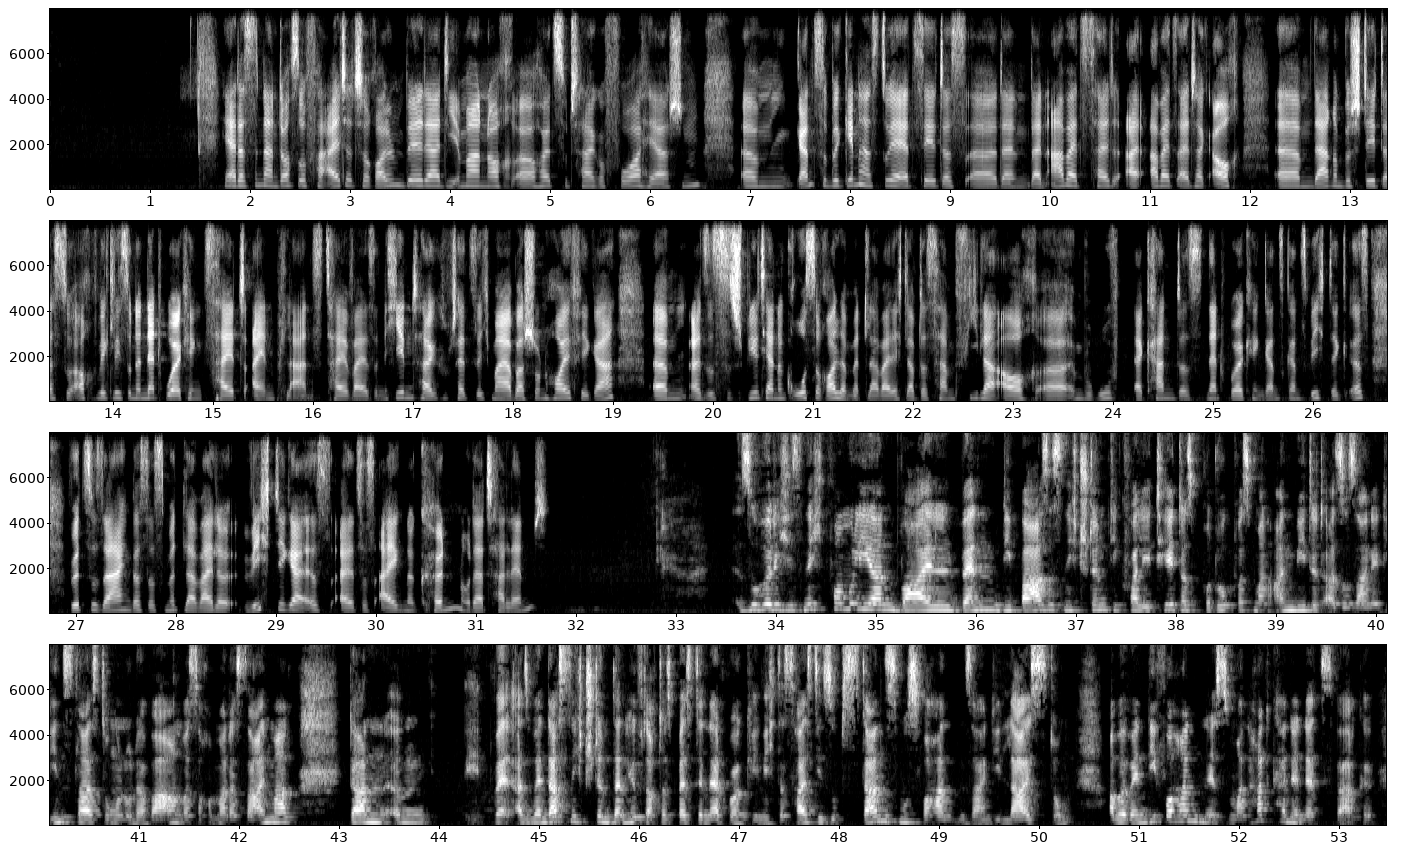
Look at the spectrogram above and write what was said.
Ja, das sind dann doch so veraltete Rollenbilder, die immer noch äh, heutzutage vorherrschen. Ähm, ganz zu Beginn hast du ja erzählt, dass äh, dein, dein Arbeitszeit, Arbeitsalltag auch ähm, darin besteht, dass du auch wirklich so eine Networking-Zeit einplanst, teilweise. Nicht jeden Tag, schätze ich mal, aber schon häufiger. Ähm, also es spielt ja eine große Rolle mittlerweile. Ich glaube, das haben viele auch äh, im Beruf erkannt, dass Networking ganz, ganz wichtig ist. Würdest du sagen, dass das mittlerweile wichtiger ist als das eigene Können oder Talent? So würde ich es nicht formulieren, weil wenn die Basis nicht stimmt, die Qualität, das Produkt, was man anbietet, also seine Dienstleistungen oder Waren, was auch immer das sein mag, dann ähm, also wenn das nicht stimmt, dann hilft auch das beste Networking nicht. Das heißt, die Substanz muss vorhanden sein, die Leistung. Aber wenn die vorhanden ist und man hat keine Netzwerke,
